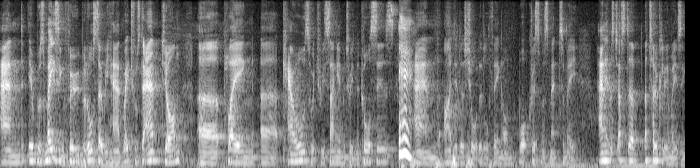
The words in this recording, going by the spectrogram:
and it was amazing food, but also we had Rachel's dad, John, uh, playing uh, carols, which we sang in between the courses, and I did a short little thing on what Christmas meant to me. And it was just a, a totally amazing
